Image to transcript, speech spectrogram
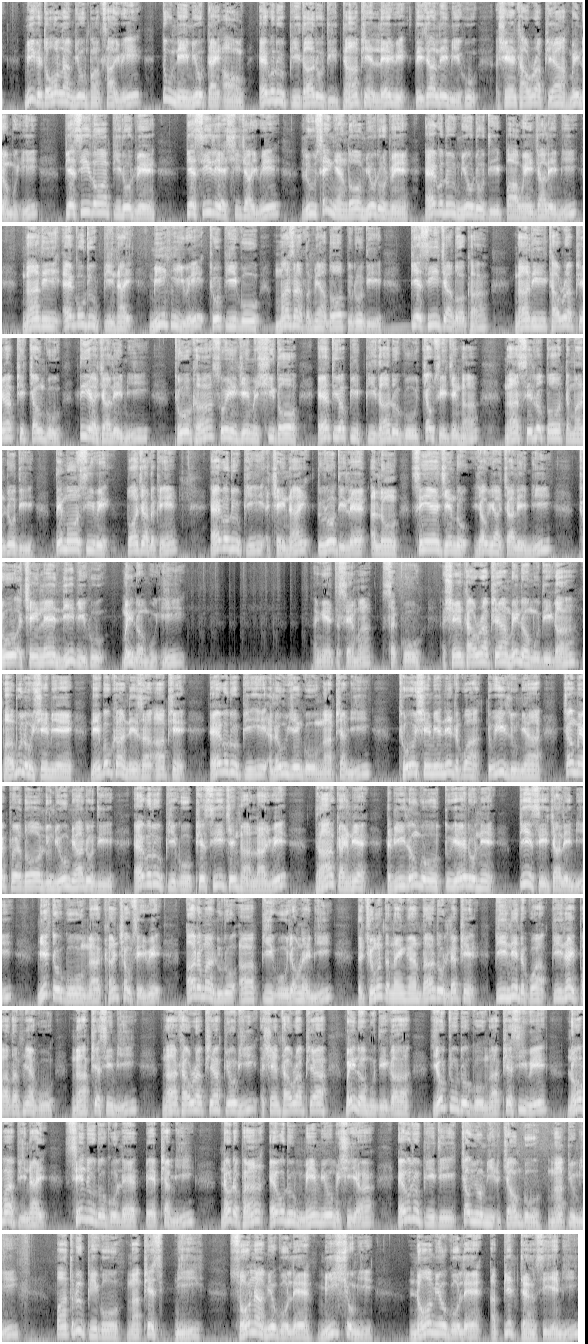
မိဂဒေါလမြို့မှဆ၍သူနေမြို့တိုင်အောင်အေဂရုပြည်သားတို့သည်ဓာဖြင့်လဲ၍တေကြလိမ့်မည်ဟုအရှင်သာရဘုရားမိန်တော်မူ၏ပျက်စီးသောပြည်တို့တွင်ပျက်စီးလျက်ရှိကြ၍လူစိတ်ညံသောမြို့တို့တွင်အေဂုတုမြို့တို့သည်ပါဝင်ကြလိမ့်မည်ငါသည်အေဂုတုပြည်၌မိညှိ၍ထိုပြည်ကိုမဆသမျှသောသူတို့သည် ပျက်စီးကြသောအခါငါသည်ထာဝရဘုရားဖြစ်ကြောင်းကိုသိရကြလိမ့်မည်ထိုအခါဆိုရင်ခြင်းမရှိသောအေသီယိုပိပြည်သားတို့ကိုကြောက်စေခြင်းငှာငါဆေလွတ်သောတမန်တို့သည်သင်္ဘောစီး၍တွားကြသဖြင့်အဲဂုတုပြည်အချိန်၌သူတို့သည်လည်းအလွန်ဆင်းရဲခြင်းသို့ရောက်ရကြလိမ့်မည်ထိုအချိန်လဲနီးပြီဟု မိန်တော်မူ၏အငယ်30မှ19 အရှင်သာရဖျားမိန်တော်မူသည်ကားဘာဘူးလုံရှင်မြေနေဘုခနေဇံအားဖြင့် အဲဂုတုပြည်၏အလုံးရင်းကို ငါဖြတ်မည် ထိုရှင်မြေနှင့်တကွ သူ၏လူများ ကြောက်မဲ့ဖွယ်သော လူမျိုးများတို့သည် အဲဂုရုပြည်ကိုဖြစ်စည်းခြင်းငှာလာ၍ဓာကင်လျက် တပြည်လုံးကို သူရဲတို့နှင့် ပြည့်စေကြလိမ့်မည် မြစ်တို့ကို ငါခန်းချောက်စေ၍အာရမလူတို့အား ပြည်ကို ရောက်လိုက်မည် တကြွတနိုင်ငံသားတို့လက်ဖြင့် ပြည်နှင့်တကွပြည်၌ပါသမျှကိုငါဖျက်ဆီးမည်ငါထာဝရဘုရားပြောပြီးအရှင်ထာဝရဘုရားမိန်တော်မူသည်ကားရုတ်တုတို့ကိုငါဖျက်ဆီး၍နောဘပြည်၌ဆင်းတုတို့ကိုလည်းပယ်ဖြတ်မည်နောက်တဖန်အေဂုတုမင်းမျိုးမရှိရအေဂုတုပြည်သည်ကြောက်ရွံ့မိအကြောင်းကိုငါပြုမည်ပါတရုပြည်ကိုငါဖျက်မည်ဇောနမြို့ကိုလည်းမိရှို့မည် နောမြို့ကိုလည်းအပြစ်ဒဏ်စီရင်မည်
